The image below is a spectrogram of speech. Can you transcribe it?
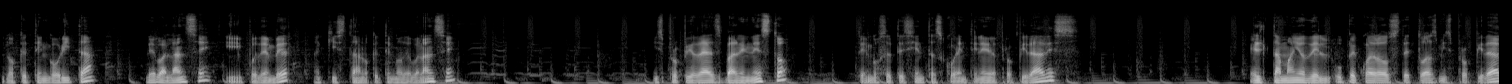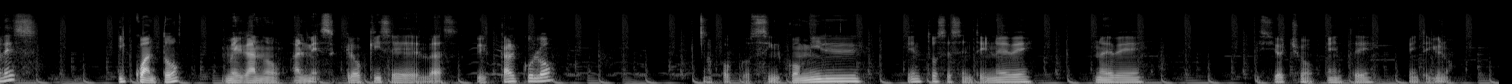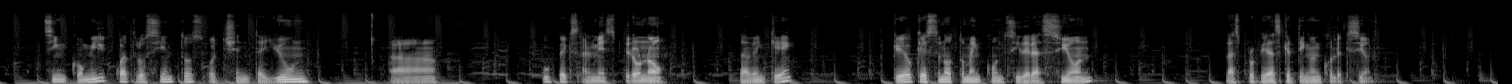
lo que tengo ahorita de balance y pueden ver, aquí está lo que tengo de balance. Mis propiedades valen esto, tengo 749 propiedades el tamaño del UP cuadrados de todas mis propiedades y cuánto me gano al mes. Creo que hice el cálculo. ¿A poco? 5169, 9, 18 entre 31. 5481 uh, UPEX al mes, pero no. ¿Saben qué? Creo que esto no toma en consideración las propiedades que tengo en colección.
